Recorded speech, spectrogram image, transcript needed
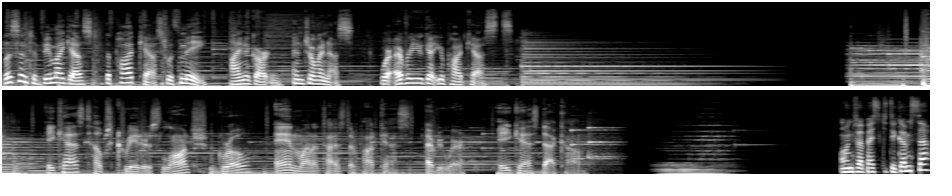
Listen to Be My Guest, the podcast with me, Ina Garten, and join us wherever you get your podcasts. ACAST helps creators launch, grow, and monetize their podcasts everywhere. ACAST.com. On ne va pas se quitter comme ça.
